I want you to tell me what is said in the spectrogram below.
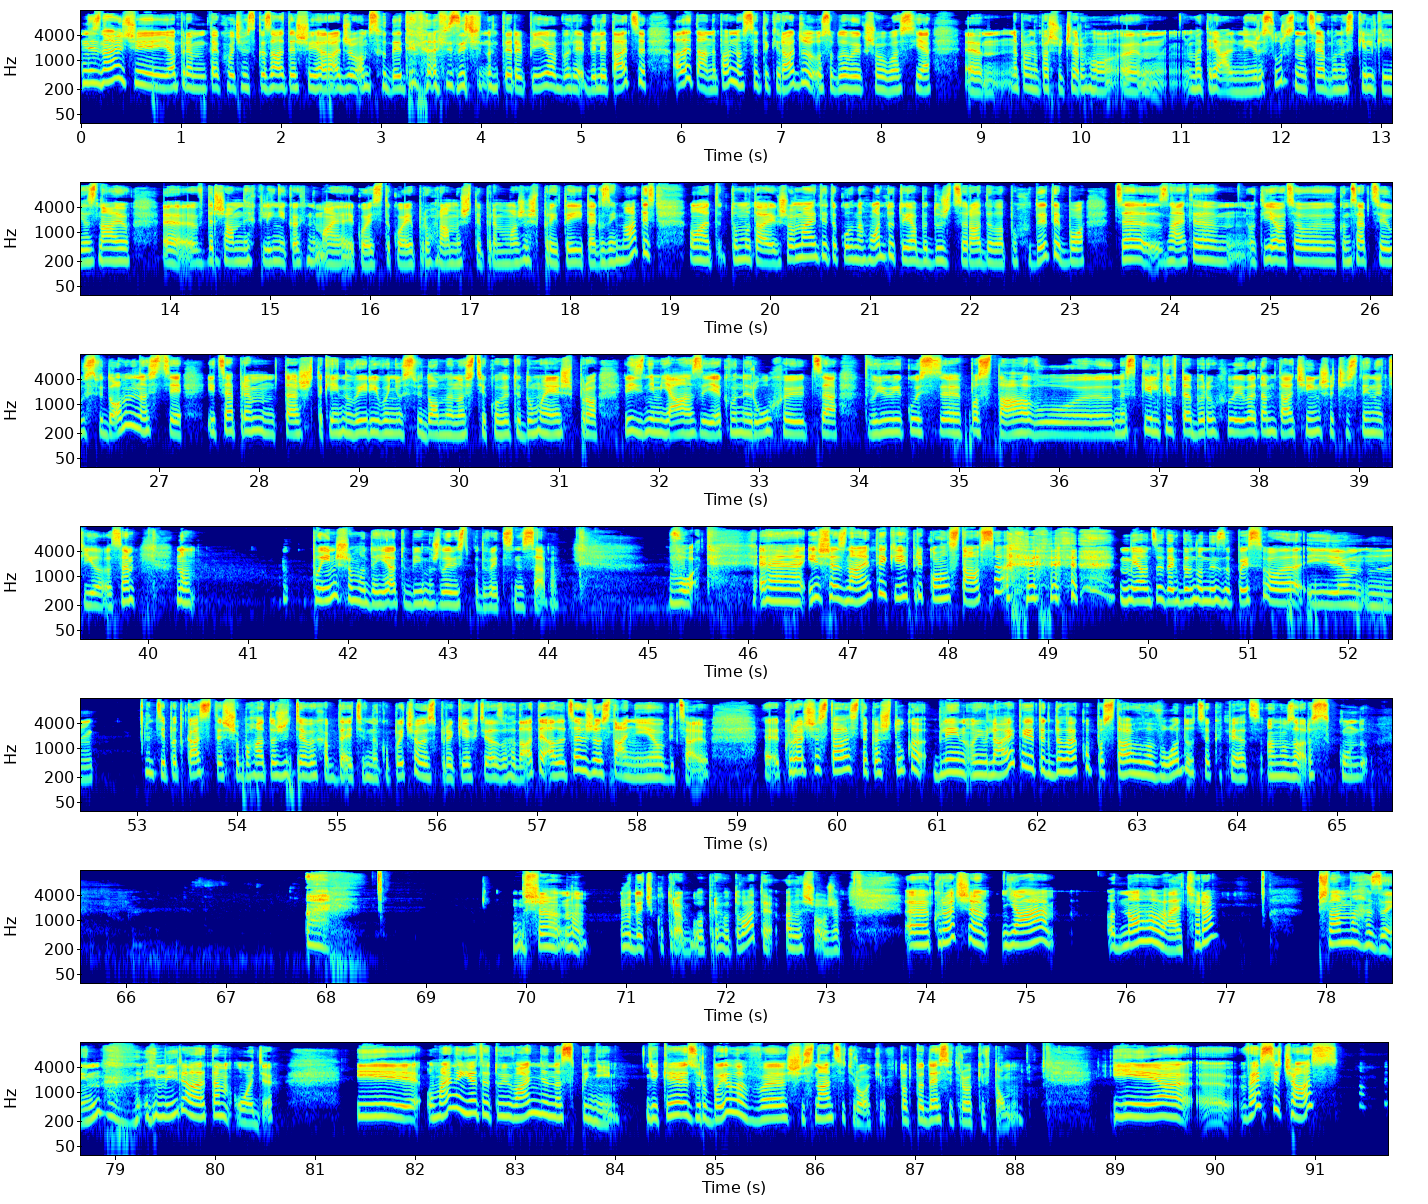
не знаю, чи я прям так хочу сказати, що я раджу вам сходити на фізичну терапію або реабілітацію. Але та, напевно, все-таки раджу, особливо якщо у вас є, ем, напевно, в першу чергу ем, матеріальний ресурс на це, бо наскільки я знаю, е, в державних клініках немає якоїсь такої програми, що ти прям можеш прийти і так займатися. От тому так, якщо ви маєте таку нагоду, то я би дуже це радила походити, бо це, знаєте, от є оця концепція усвідомленості, і це прям теж такий новий рівень усвідомленості усвідомленості, коли ти думаєш про різні м'язи, як вони рухаються, твою якусь е, поставу, е, наскільки в тебе рухлива там та чи інша частина тіла. Це ну, по-іншому дає тобі можливість подивитися на себе. Вот. Е, І ще знаєте, який прикол стався? Я це так давно не записувала. І ці подкасти, що багато життєвих апдейтів накопичилось, про які я хотіла згадати, але це вже останнє, я обіцяю. Е, коротше, сталася така штука. Блін, уявляєте, я так далеко поставила воду, це капець. А ну зараз, секунду. Ще, ну, водичку треба було приготувати, але що вже? Е, коротше, я одного вечора пішла в магазин і міряла там одяг. І у мене є татуювання на спині, яке я зробила в 16 років, тобто 10 років тому. І е, весь цей час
